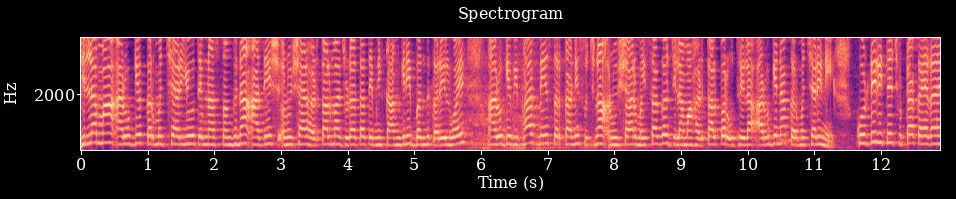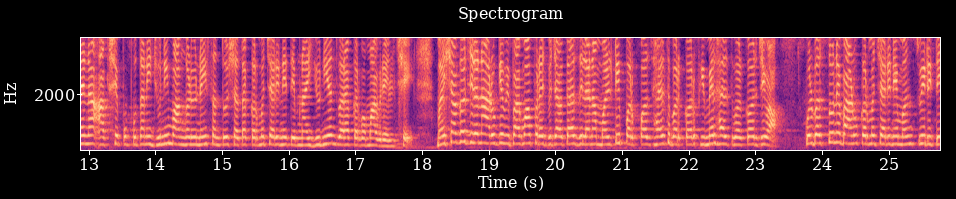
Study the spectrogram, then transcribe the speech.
જિલ્લામાં આરોગ્ય કર્મચારીઓ તેમના સંઘના આદેશ અનુસાર હડતાલમાં જોડાતા તેમની કામગીરી બંધ કરેલ હોય, આરોગ્ય વિભાગને સરકારની સૂચના અનુસાર મહીસાગર જિલ્લામાં હડતાલ પર ઉતરેલા આરોગ્યના કર્મચારીને ખોટી રીતે છૂટા કરાયાના આક્ષેપો પોતાની જૂની માંગણીઓ નહીં સંતોષાતા કર્મચારીને તેમના યુનિયન દ્વારા કરવામાં આવી રહેલ છે. મહીસાગર જિલ્લાના આરોગ્ય વિભાગમાં ફરજ બજાવતા જિલ્લાના multipurpose health worker, female health worker જેવા કુલ બસો ને બાણું કર્મચારીને મનસ્વી રીતે,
